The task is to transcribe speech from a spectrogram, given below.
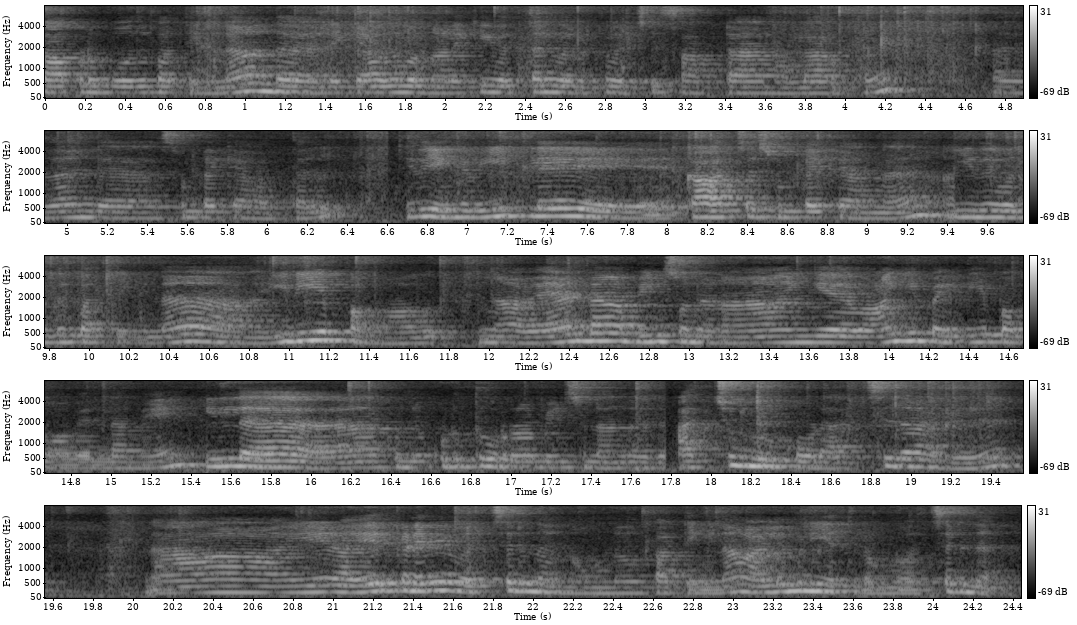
சாப்பிடும்போது பார்த்தீங்கன்னா அந்த என்னைக்காவது ஒரு நாளைக்கு வத்தல் வறுத்து வச்சு சாப்பிட்டா நல்லாயிருக்கும் அதுதான் இந்த சுண்டைக்காய் வத்தல். இது எங்கள் வீட்டிலே காய்ச்ச சுண்டைக்காங்க. இது வந்து பார்த்தீங்கன்னா இடியப்ப மாவு. நான் வேண்டாம் அப்படின்னு சொன்னேன். நான் இங்கே வாங்கிப்பேன் இடியப்ப மாவு எல்லாமே. இல்லை கொஞ்சம் கொடுத்து விட்றோம் அப்படின்னு சொன்னாங்க. அது அச்சு முறுக்கோட அச்சு தான் அது. நான் ஏ- ஏற்கனவே வச்சுருந்தேங்க ஒன்று பார்த்தீங்கன்னா அலுமினியத்தில் ஒன்று வச்சுருந்தேன்.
